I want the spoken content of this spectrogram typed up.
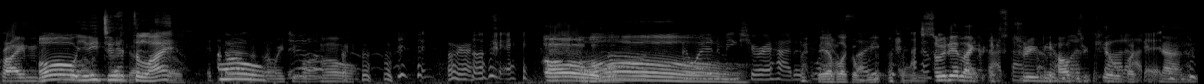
Prime. Oh, you need to hit the it, light. So- It Oh. does. Way too long. Oh. Okay. Okay. Oh. I wanted to make Oh. sure I had it. They have like a week. sight. for it. So they're like that, extremely the hard to kill, but you it. can.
